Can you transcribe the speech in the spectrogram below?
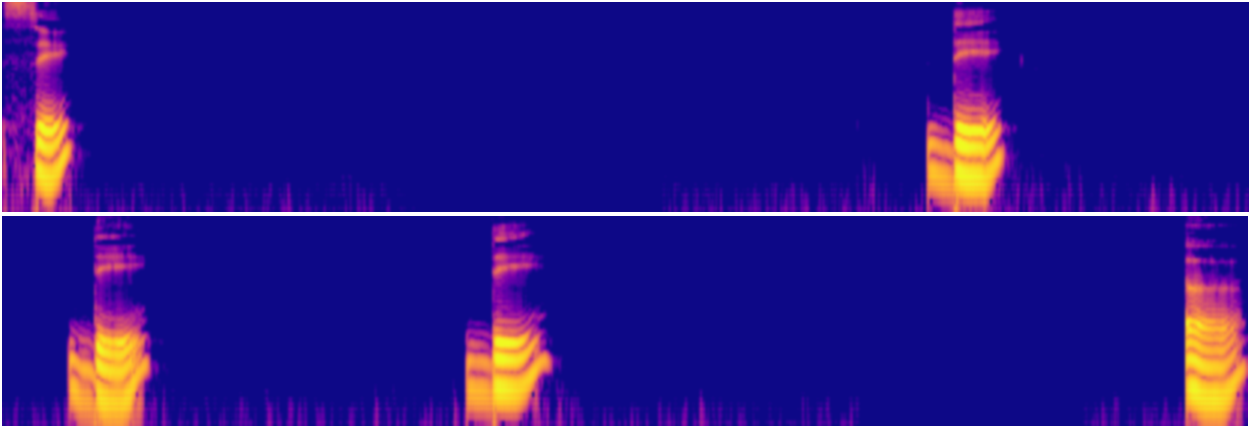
C D D D E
